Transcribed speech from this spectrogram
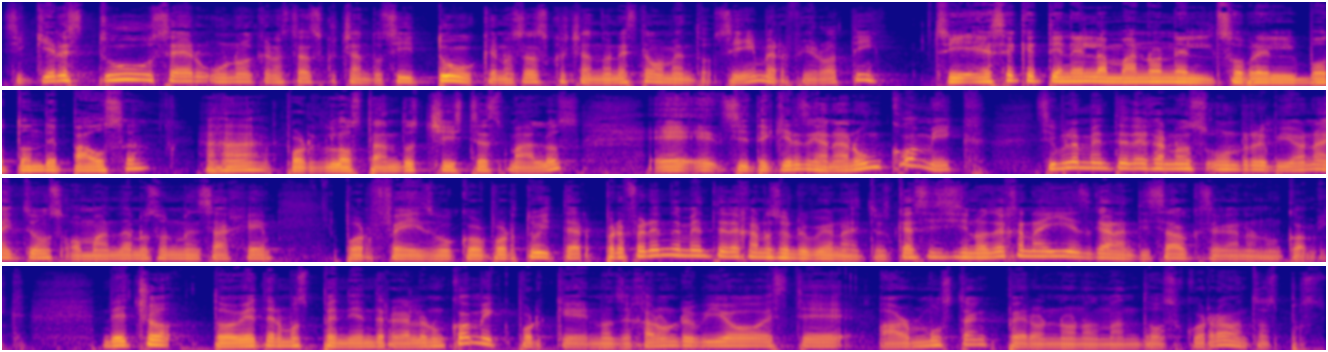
Si quieres tú ser uno que nos está escuchando, sí, tú que nos estás escuchando en este momento, sí, me refiero a ti. Sí, ese que tiene la mano en el, sobre el botón de pausa. Ajá, por los tantos chistes malos. Eh, eh, si te quieres ganar un cómic, simplemente déjanos un review en iTunes o mándanos un mensaje por Facebook o por Twitter. Preferentemente déjanos un review en iTunes. Casi si nos dejan ahí es garantizado que se ganan un cómic. De hecho, todavía tenemos pendiente de regalar un cómic porque nos dejaron un review este Arm Mustang, pero no nos mandó su correo. Entonces, pues,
